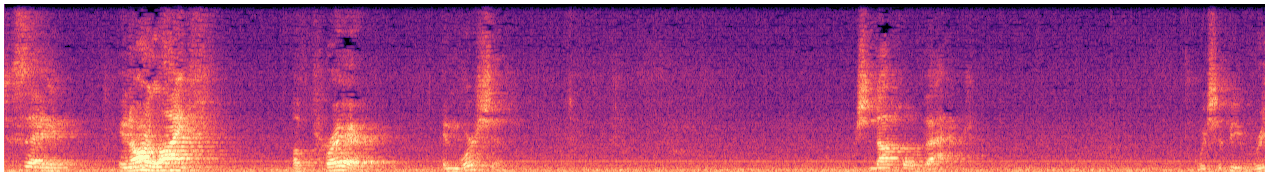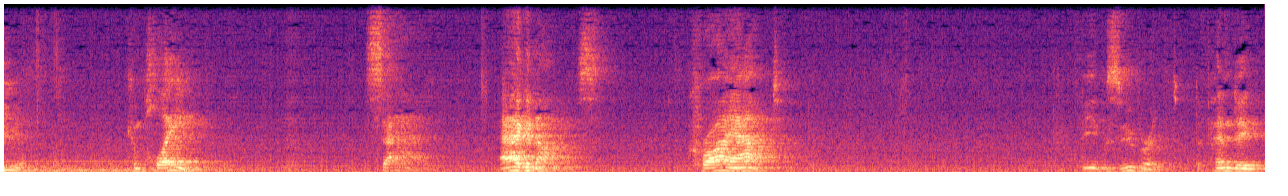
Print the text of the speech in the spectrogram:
to say, in our life of prayer and worship, we should not hold back. We should be real, complain, sad, agonize, cry out, be exuberant, depending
